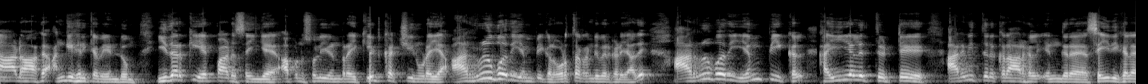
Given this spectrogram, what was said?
நாடாக அங்கீகரிக்க வேண்டும். இதற்கு ஏற்பாடு செய்யுங்க அப்படின்னு சொல்லி இன்றைக்கு கட்சியினுடைய அறுபது எம்பிக்கள் ஒருத்தர் ரெண்டு பேர் கிடையாது அறுபது எம்பிக்கள் கையெழுத்திட்டு அறிவித்திருக்கிறார்கள் என்கிற செய்தி செய்திகளை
